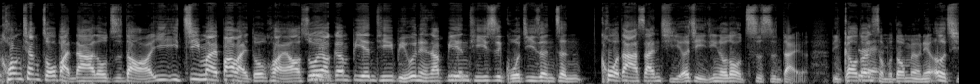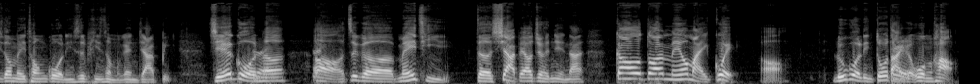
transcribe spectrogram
荒腔走板，大家都知道啊，一一季卖八百多块啊，说要跟 BNT 比，问题那 BNT 是国际认证扩大三期，而且已经都都有次世代了，你高端什么都没有，连二期都没通过，你是凭什么跟人家比？结果呢，哦，这个媒体的下标就很简单，高端没有买贵哦，如果你多打一个问号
